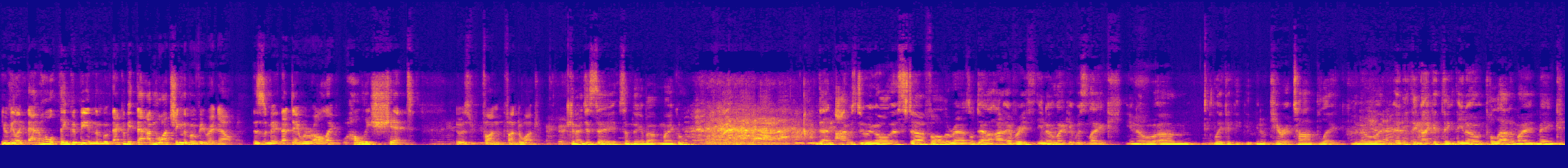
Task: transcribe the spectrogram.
you'd be like, that whole thing could be in the movie. That could be that. I'm watching the movie right now. This is amazing. That day we were all like, holy shit. It was fun, fun to watch. Can I just say something about Michael? that I was doing all this stuff, all the razzle dazzle, every, you know, like it was like, you know, um, like a, you know, carrot top, like, you know, like anything I could think, you know, pull out of my mink.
